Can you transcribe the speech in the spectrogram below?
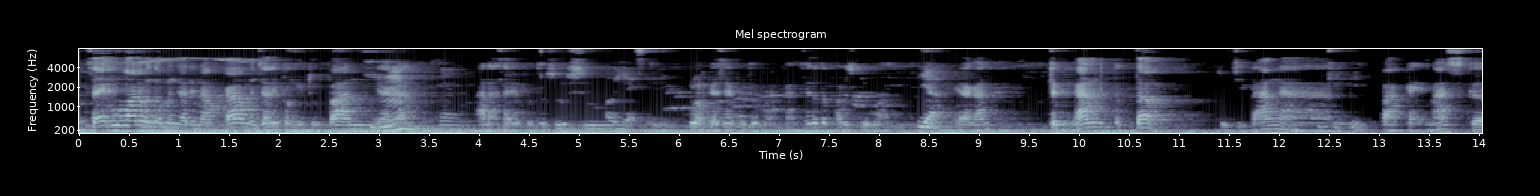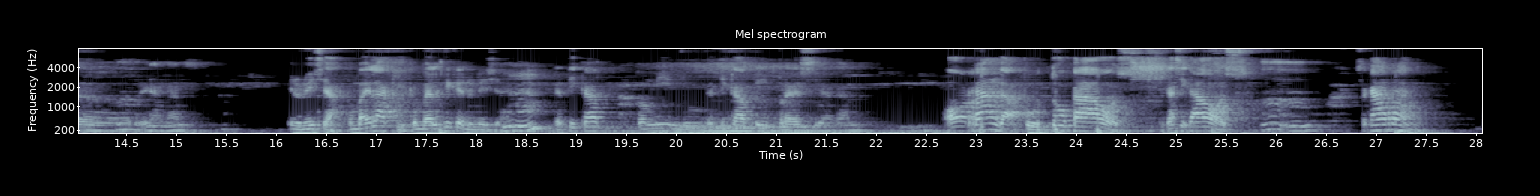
Saya keluar untuk mencari nafkah, mencari penghidupan, ya kan. Hmm. Anak saya butuh susu, oh iya sih keluarga saya butuh makan. Saya tetap harus keluar, iya ya kan. Dengan tetap cuci tangan, Oke. pakai masker, ya kan. Indonesia, kembali lagi, kembali lagi ke Indonesia. Mhm. Ketika pemilu, ketika pilpres, ya kan. Orang nggak butuh kaos, dikasih kaos. Sekarang,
